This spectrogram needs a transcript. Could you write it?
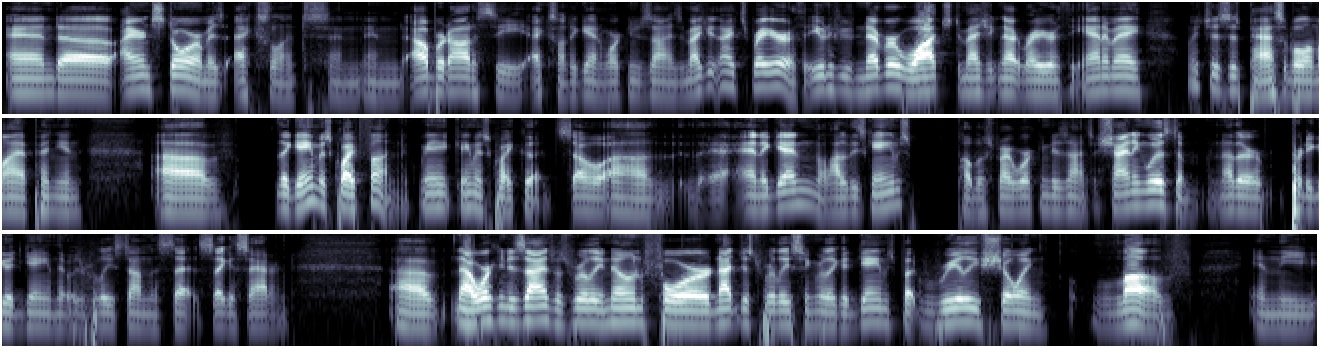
And uh, Iron Storm is excellent, and, and Albert Odyssey, excellent again, working designs. Magic Knight's Rayearth, even if you've never watched Magic Knight Rayearth, the anime, which is just passable in my opinion, uh, the game is quite fun. The game is quite good. So, uh, and again, a lot of these games published by Working Designs. Shining Wisdom, another pretty good game that was released on the Sega Saturn. Uh, now, Working Designs was really known for not just releasing really good games, but really showing love in the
